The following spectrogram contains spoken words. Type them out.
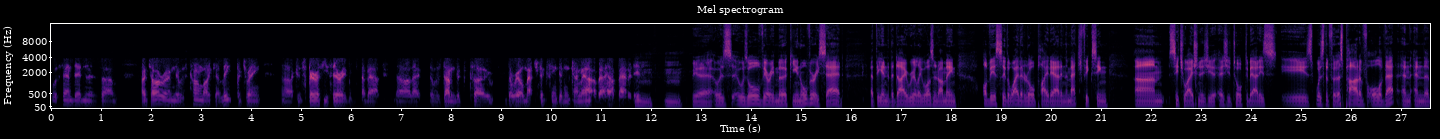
was found dead in his um, hotel room. There was kind of like a link between uh, conspiracy theory about uh, that it was done so the real match fixing didn't come out about how bad it is. Mm, mm, yeah, it was it was all very murky and all very sad at the end of the day, really, wasn't it? I mean, obviously the way that it all played out in the match fixing um, situation, as you as you talked about, is is was the first part of all of that, and and the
